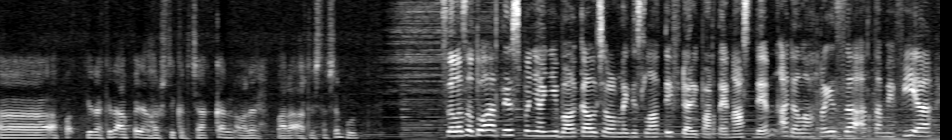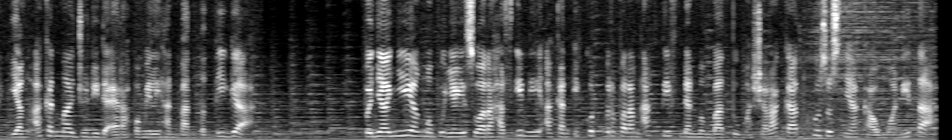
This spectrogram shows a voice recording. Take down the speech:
uh, apa kira-kira apa yang harus dikerjakan oleh para artis tersebut. Salah satu artis penyanyi bakal calon legislatif dari Partai Nasdem adalah Reza Artamevia yang akan maju di daerah pemilihan Banten 3. Penyanyi yang mempunyai suara khas ini akan ikut berperan aktif dan membantu masyarakat, khususnya kaum wanita.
